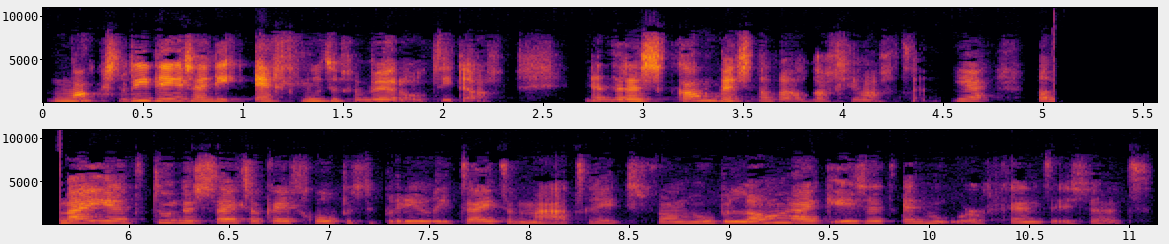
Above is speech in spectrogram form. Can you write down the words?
max drie dingen zijn die echt moeten gebeuren op die dag. En de rest kan best nog wel een dagje wachten. Ja, want mij uh, toen destijds ook heeft geholpen is de prioriteitenmatrix. Van hoe belangrijk is het en hoe urgent is het?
